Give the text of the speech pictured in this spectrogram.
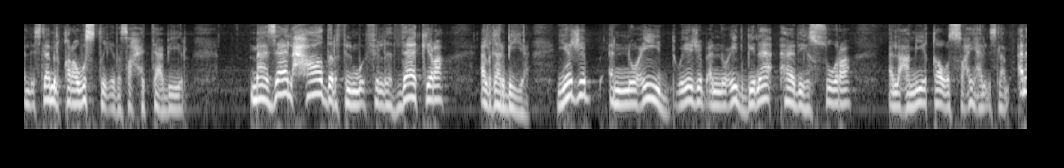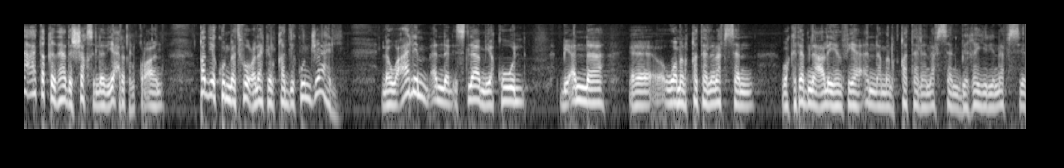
الإسلام القراوسطي إذا صح التعبير ما زال حاضر في. في الذاكرة الغربية. يجب أن نعيد ويجب أن نعيد بناء هذه الصورة العميقة والصحيحة للإسلام. أنا أعتقد هذا الشخص الذي يحرق القرآن قد يكون مدفوع ولكن قد يكون جاهل. لو علم أن الإسلام يقول بأن آه، ومن قتل نفسا وكتبنا عليهم فيها أن من قتل نفسا بغير نفس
